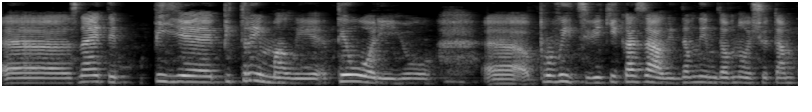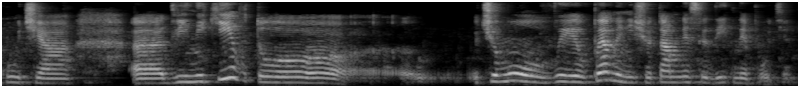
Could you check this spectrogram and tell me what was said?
е, знаєте, підтримали теорію е, провидців, які казали давним-давно, що там куча е, двійників, то е, чому ви впевнені, що там не сидить не Путін?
